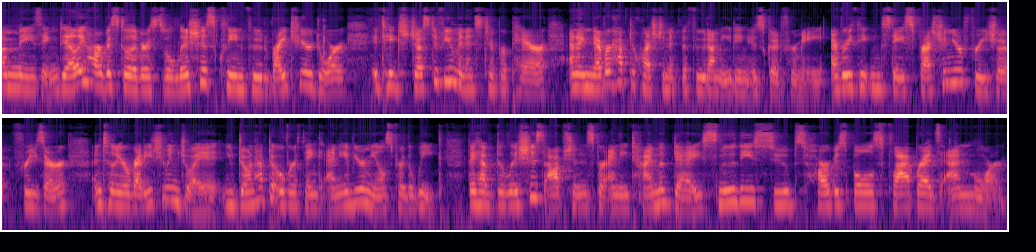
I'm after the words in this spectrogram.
Amazing. Daily Harvest delivers delicious, clean food right to your door. It takes just a few minutes to prepare, and I never have to question if the food I'm eating is good for me. Everything stays fresh in your freezer, until you're ready to enjoy it. You don't have to overthink any of your meals for the week. They have delicious options for any time of day smoothies, soups, harvest bowls, flatbreads, and more.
